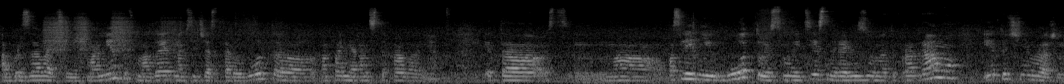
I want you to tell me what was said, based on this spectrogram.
образовательных моментов помогает нам сейчас второй год э, компания Ранстрахования. Это на последний год, то есть мы тесно реализуем эту программу, и это очень важно.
